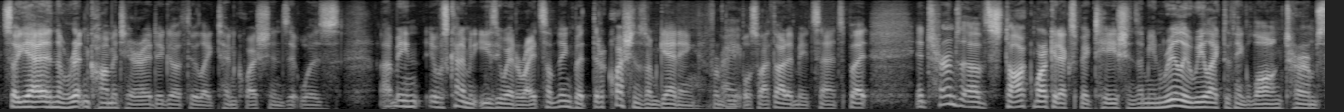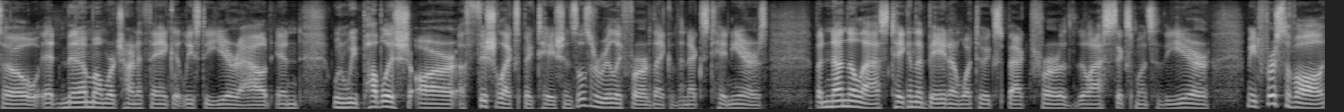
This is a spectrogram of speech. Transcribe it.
So, yeah, in the written commentary, I did go through like 10 questions. It was, I mean, it was kind of an easy way to write something, but there are questions I'm getting from right. people. So I thought it made sense. But in terms of stock market expectations, I mean, really, we like to think long term. So at minimum, we're trying to think at least a year out. And when we publish our official expectations, those are really for like the next 10 years. But nonetheless, taking the bait on what to expect for the last six months of the year, I mean, first of all,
